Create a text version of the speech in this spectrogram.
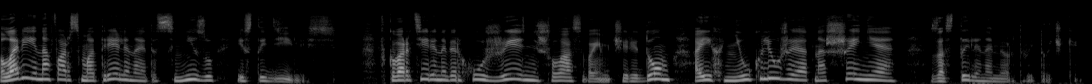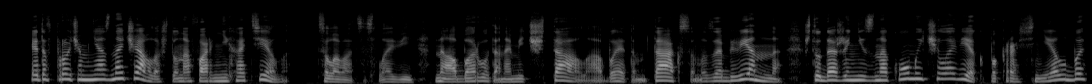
Лави и Нафар смотрели на это снизу и стыдились. В квартире наверху жизнь шла своим чередом, а их неуклюжие отношения застыли на мертвой точке. Это, впрочем, не означало, что Нафар не хотела целоваться с Лави. Наоборот, она мечтала об этом так самозабвенно, что даже незнакомый человек покраснел бы,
